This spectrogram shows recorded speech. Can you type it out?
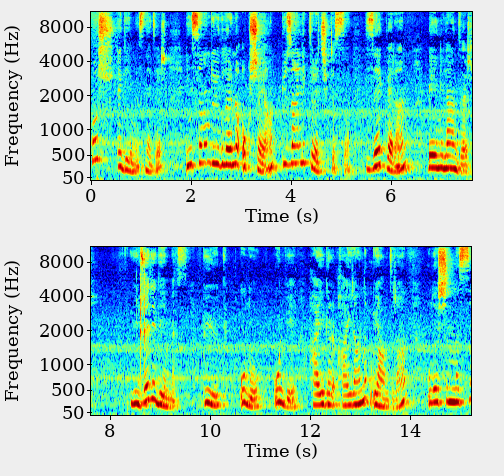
Hoş dediğimiz nedir? İnsanın duygularını okşayan güzelliktir açıkçası. Zevk veren, beğenilendir. Yüce dediğimiz büyük, ulu, ulvi, hayranlık uyandıran, ulaşılması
